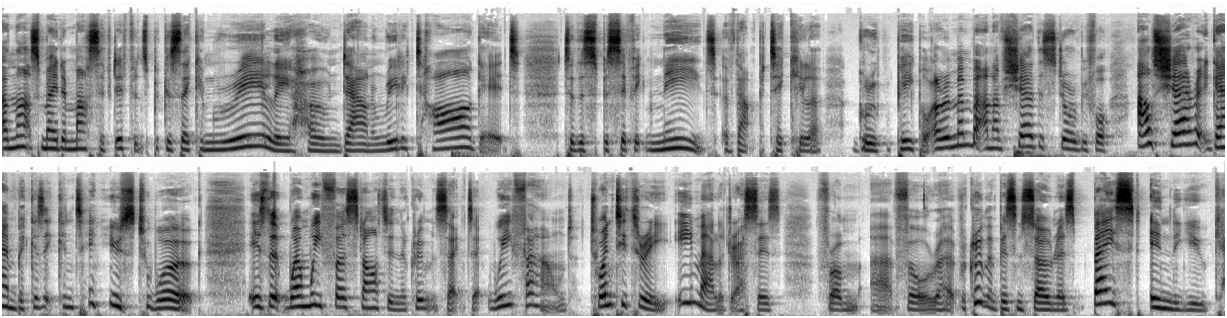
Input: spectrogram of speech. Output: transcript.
And that's made a massive difference because they can really hone down and really target to the specific needs of that particular group of people. I remember, and I've shared this story before, I'll share it again because it continues to work. Is that when we first started in the recruitment sector, we found 23 email addresses from uh, for uh, recruitment business owners based in the UK,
